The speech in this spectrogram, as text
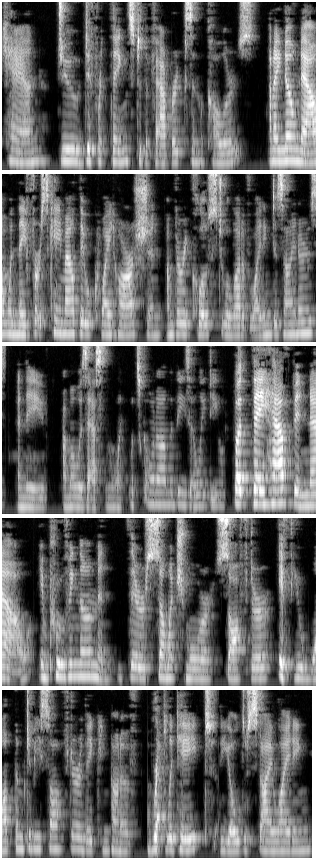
can do different things to the fabrics and the colors. And I know now when they first came out, they were quite harsh and I'm very close to a lot of lighting designers and they I'm always asking them like, what's going on with these LED? But they have been now improving them and they're so much more softer. If you want them to be softer, they can kind of replicate the older style lighting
